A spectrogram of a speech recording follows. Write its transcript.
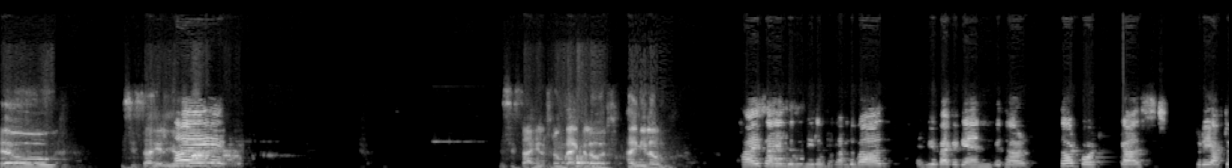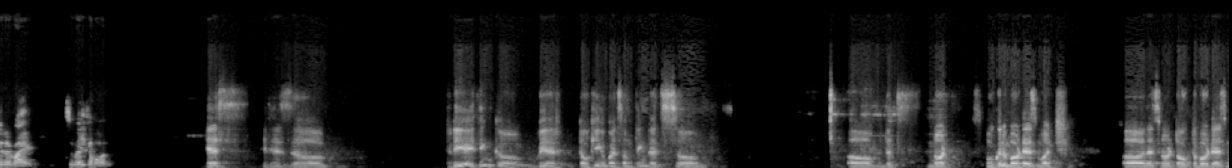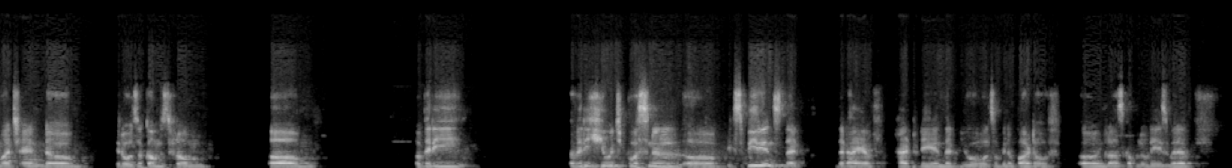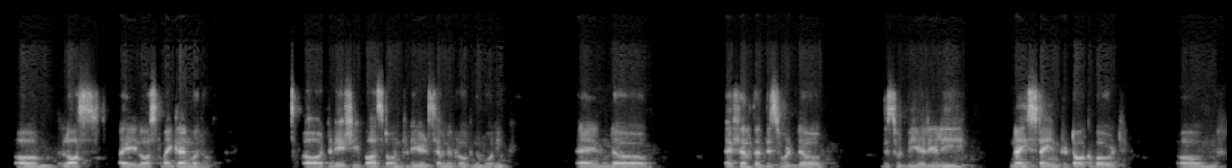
Hello, this is Sahil here. Hi, This is Sahil from Bangalore. Hi, Neelam. hi Sahil, this is Neelam from Ahmedabad, and we are back again with our third podcast today after a while. So, welcome all. Yes, it is. Uh, today, I think uh, we're talking about something that's um, um, that's not spoken about as much, uh, that's not talked about as much, and um, it also comes from um, a very a very huge personal uh, experience that that I have had today, and that you have also been a part of uh, in the last couple of days, where I've um, lost I lost my grandmother. Uh, today she passed on today at seven o'clock in the morning, and uh, I felt that this would uh, this would be a really nice time to talk about um,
